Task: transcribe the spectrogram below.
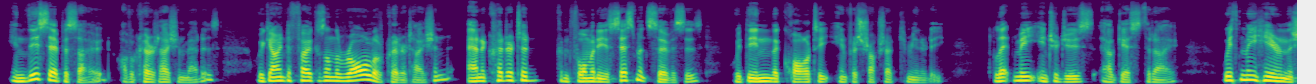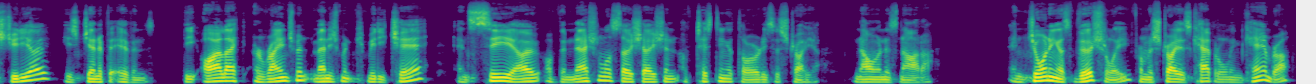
In this episode of Accreditation Matters, we're going to focus on the role of accreditation and accredited conformity assessment services within the quality infrastructure community. Let me introduce our guest today. With me here in the studio is Jennifer Evans, the ILAC Arrangement Management Committee Chair and CEO of the National Association of Testing Authorities Australia, known as NATA. And joining us virtually from Australia's capital in Canberra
